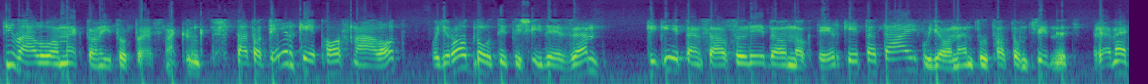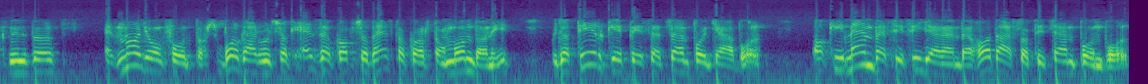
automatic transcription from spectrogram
kiválóan megtanította ezt nekünk. Tehát a térkép használat, hogy Radnótit is idézzem, ki gépen száll fölébe, annak térképet állj, ugye a Nem tudhatom című remek műből, ez nagyon fontos. Bolgárul csak ezzel kapcsolatban ezt akartam mondani, hogy a térképészet szempontjából, aki nem veszi figyelembe hadászati szempontból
